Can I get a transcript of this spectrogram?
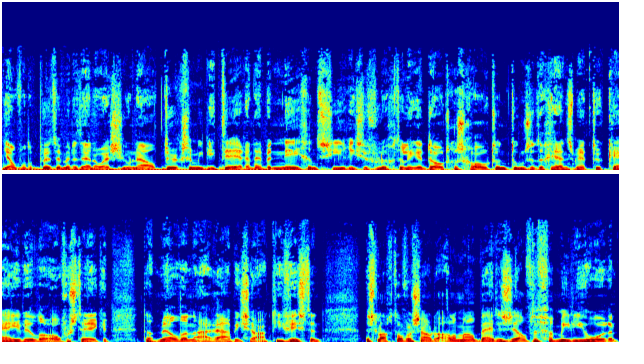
Jan van der Putten met het NOS-journaal. Turkse militairen hebben negen Syrische vluchtelingen doodgeschoten... toen ze de grens met Turkije wilden oversteken. Dat melden Arabische activisten. De slachtoffers zouden allemaal bij dezelfde familie horen.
